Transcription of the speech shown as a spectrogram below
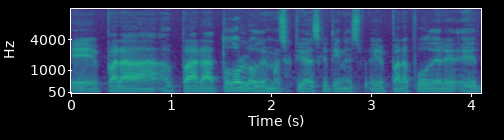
eh, para, para todo lo demás actividades que tienes eh, para poder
